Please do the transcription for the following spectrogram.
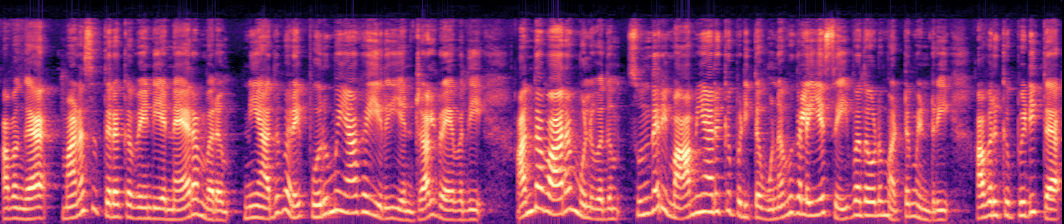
அவங்க மனசு திறக்க வேண்டிய நேரம் வரும். நீ அதுவரை பொறுமையாக இரு என்றாள் ரேவதி. அந்த வாரம் முழுவதும் சுந்தரி மாமியாருக்கு பிடித்த உணவுகளையே செய்வதோடு மட்டுமின்றி அவருக்கு பிடித்த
